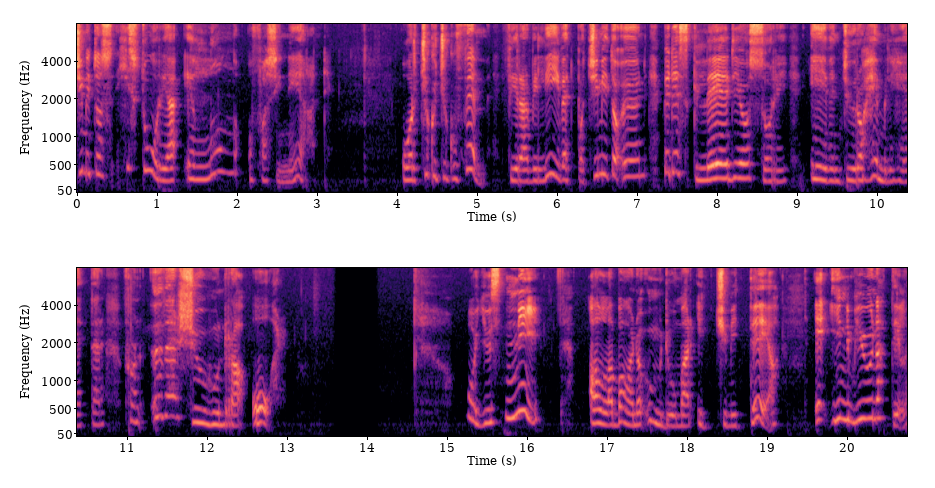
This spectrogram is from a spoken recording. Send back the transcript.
Chimitos historia är lång och fascinerande. År 2025 firar vi livet på Chimitoön med dess glädje och sorg, äventyr och hemligheter från över 700 år. Och just ni, alla barn och ungdomar i Chimitea, är inbjudna till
